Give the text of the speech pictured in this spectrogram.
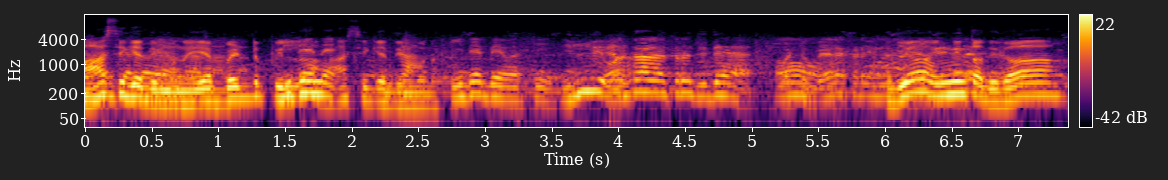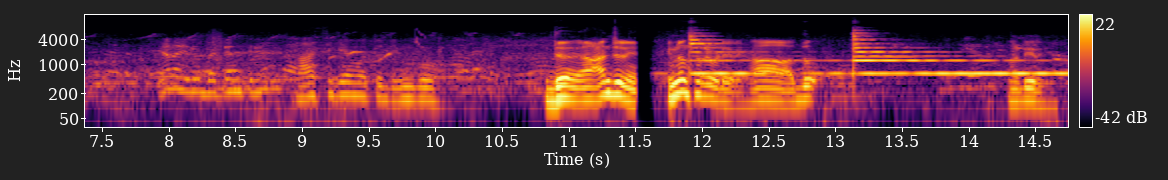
ಹಾಸಿಗೆ ದಿಮ್ಮನ ಎ ಬೆಡ್ ಪಿಲ್ಲೋ ಹಾಸಿಗೆ ದಿಮ್ಮನ. ಇದೇ ಬೇವರ್ಸಿ. ಇಲ್ಲಿ ಮಂತ್ರಾಲಯ ಹತ್ರದ್ದು ಇದೆ ಬಟ್ ಬೇರೆ ಕಡೆ ಇದ್ಯಾ ಹೆಂಗ್ ನಿಂತದ ಇದು? ಹಾಸಿಗೆ ಮತ್ತು ದಿಂಬು. ಇದು ಆಂಜನೇಯ ಇನ್ನೊಂದ್ಸರಿ ಹೊಡೀರಿ. ಹಾ ಅದು. ನಡೀರಿ.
